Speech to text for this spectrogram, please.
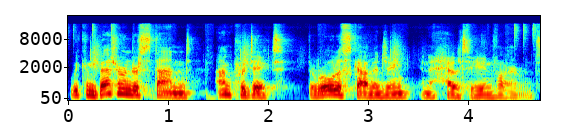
we can better understand and predict the role of scavenging in a healthy environment.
